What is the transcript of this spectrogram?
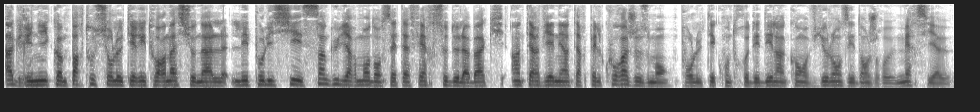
À Grigny, comme partout sur le territoire national, les policiers, singulièrement dans cette affaire, ceux de la BAC, interviennent et interpellent courageusement pour lutter contre des délinquants violents et dangereux. Merci à eux.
